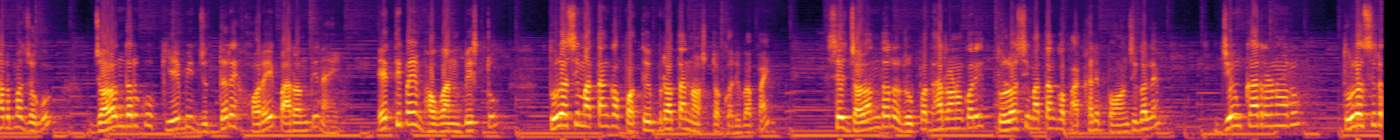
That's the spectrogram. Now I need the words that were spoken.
ଧର୍ମ ଯୋଗୁଁ ଜଳନ୍ଧରକୁ କିଏ ବି ଯୁଦ୍ଧରେ ହରାଇ ପାରନ୍ତି ନାହିଁ। ଏଥିପାଇଁ ଭଗବାନ ବିଷ୍ଣୁ ତୁଳସୀ ମାତାଙ୍କ ପତିବ୍ରତା ନଷ୍ଟ କରିବା ପାଇଁ ସେ ଜଳନ୍ଧର ରୂପ ଧାରଣ କରି ତୁଳସୀ ମାତାଙ୍କ ପାଖରେ ପହଞ୍ଚିଗଲେ। ଯେଉଁ କାରଣରୁ ତୁଳସୀର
